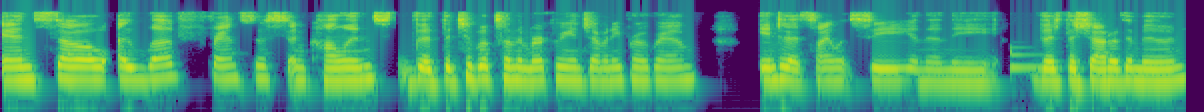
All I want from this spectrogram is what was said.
And so I love Francis and Colin's, the the two books on the Mercury and Gemini program, Into That Silent Sea, and then the the, the Shadow of the Moon.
